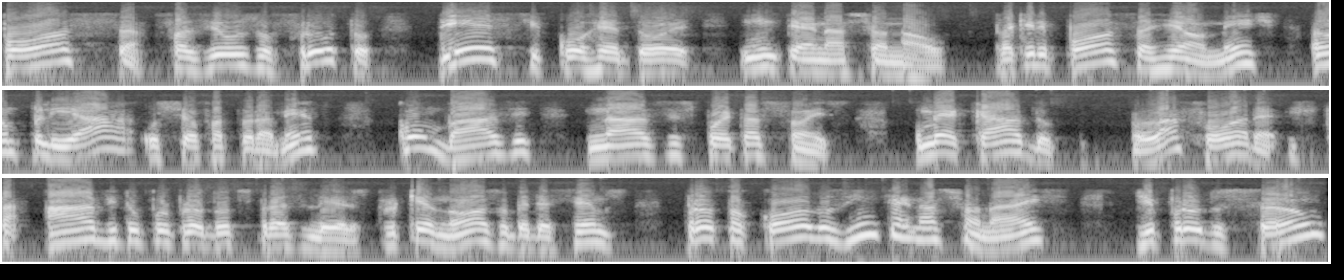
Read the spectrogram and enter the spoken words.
possa fazer usufruto desse corredor internacional, para que ele possa realmente ampliar o seu faturamento com base nas exportações. O mercado lá fora está ávido por produtos brasileiros, porque nós obedecemos protocolos internacionais de produção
